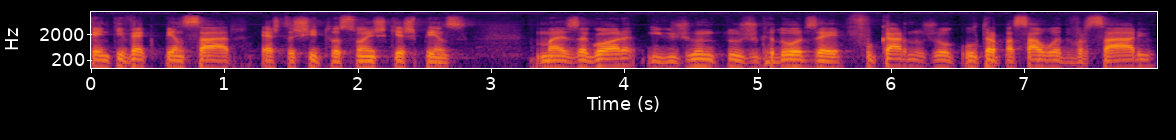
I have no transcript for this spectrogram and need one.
quem tiver que pensar estas situações, que as pense. Mas agora, e junto dos jogadores, é focar no jogo, ultrapassar o adversário,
